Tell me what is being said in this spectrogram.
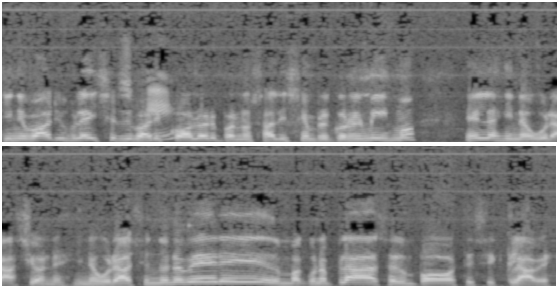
tiene varios blazers de Sí. varios colores para no salir siempre con el mismo en las inauguraciones. Inauguración de una vereda, de un banco, una plaza, de un poste, es clave.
